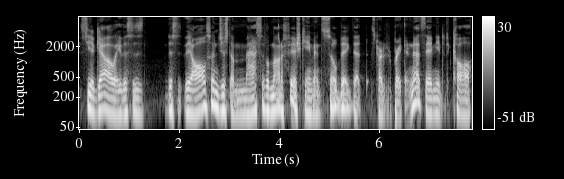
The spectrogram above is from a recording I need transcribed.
Sea of Galilee. This is this. They all of a sudden just a massive amount of fish came in, so big that started to break their nets. They needed to call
